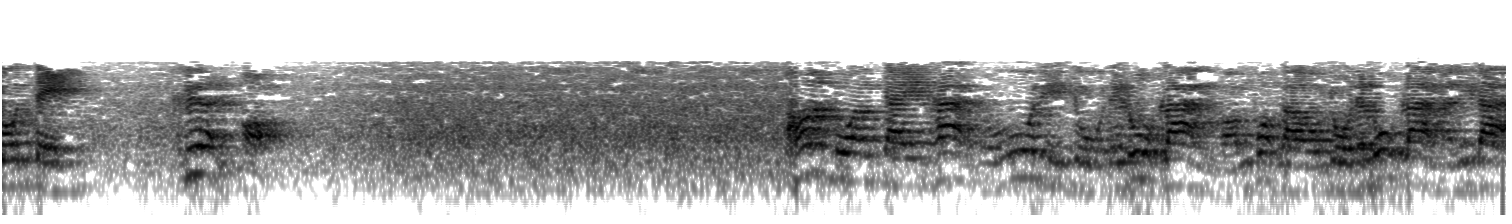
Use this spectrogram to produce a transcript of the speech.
จุติเคลื่อนออก เพราะดวงใจธาตุรู้นี่อยู่ในรูปร่างของพวกเราอยู่ในรูปร่างอันนี้ได้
